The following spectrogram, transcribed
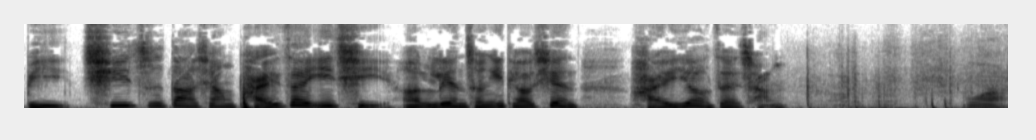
比七只大象排在一起啊，连成一条线还要再长。哇，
